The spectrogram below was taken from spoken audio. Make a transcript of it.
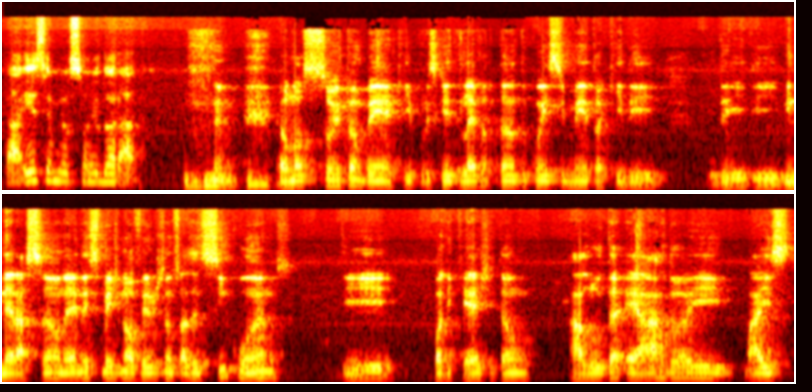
Tá? Esse é o meu sonho dourado. É o nosso sonho também aqui, por isso que a gente leva tanto conhecimento aqui de, de, de mineração, né? Nesse mês de novembro estamos fazendo cinco anos de podcast, então a luta é árdua e mas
